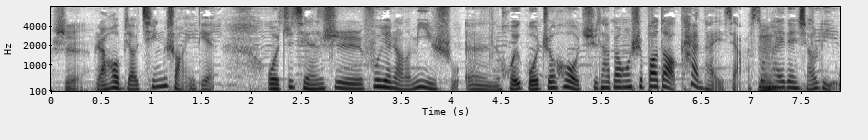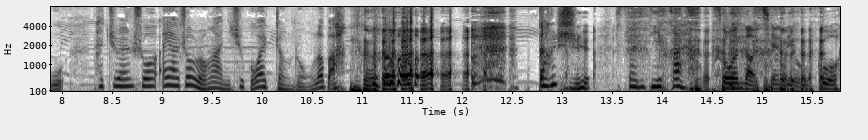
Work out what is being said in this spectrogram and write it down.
是，然后比较清爽一点。我之前是副院长的秘书，嗯，回国之后去他办公室报道，看他一下，送他一点小礼物。他居然说：“哎呀，周荣啊，你去国外整容了吧？” 当时三滴汗 从我脑前流过，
